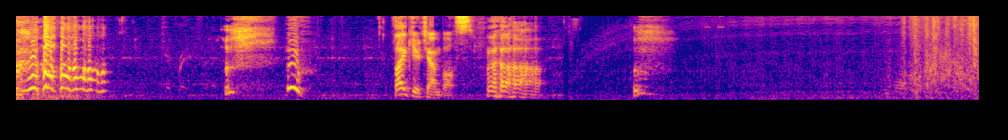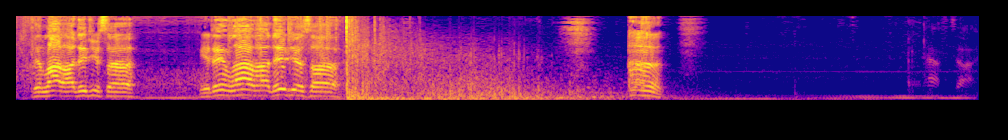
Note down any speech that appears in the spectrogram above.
Thank you, Chambos. didn't like that, did you, sir? You didn't like that, did you, sir? Half time.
